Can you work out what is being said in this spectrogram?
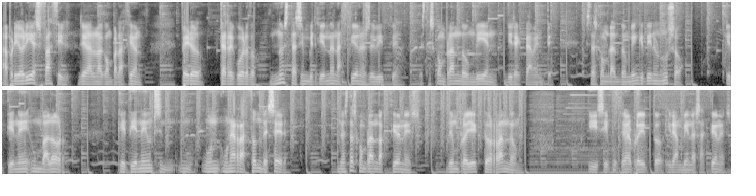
A priori es fácil llegar a una comparación, pero te recuerdo, no estás invirtiendo en acciones de Bitcoin, estás comprando un bien directamente, estás comprando un bien que tiene un uso, que tiene un valor, que tiene una razón de ser. No estás comprando acciones de un proyecto random y si funciona el proyecto irán bien las acciones.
